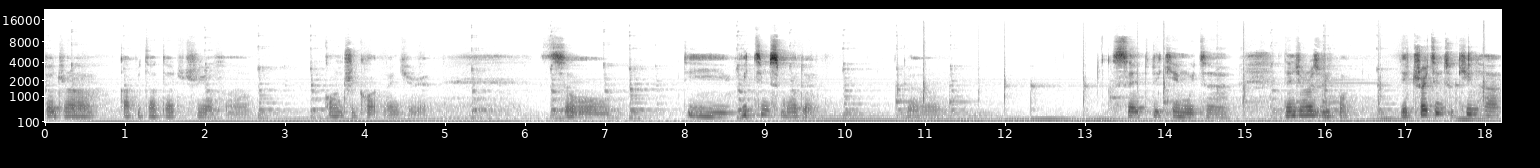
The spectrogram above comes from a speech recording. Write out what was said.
federal capital territory of a country called Nigeria. So the victim's mother um, said they came with a dangerous weapon. They threatened to kill her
